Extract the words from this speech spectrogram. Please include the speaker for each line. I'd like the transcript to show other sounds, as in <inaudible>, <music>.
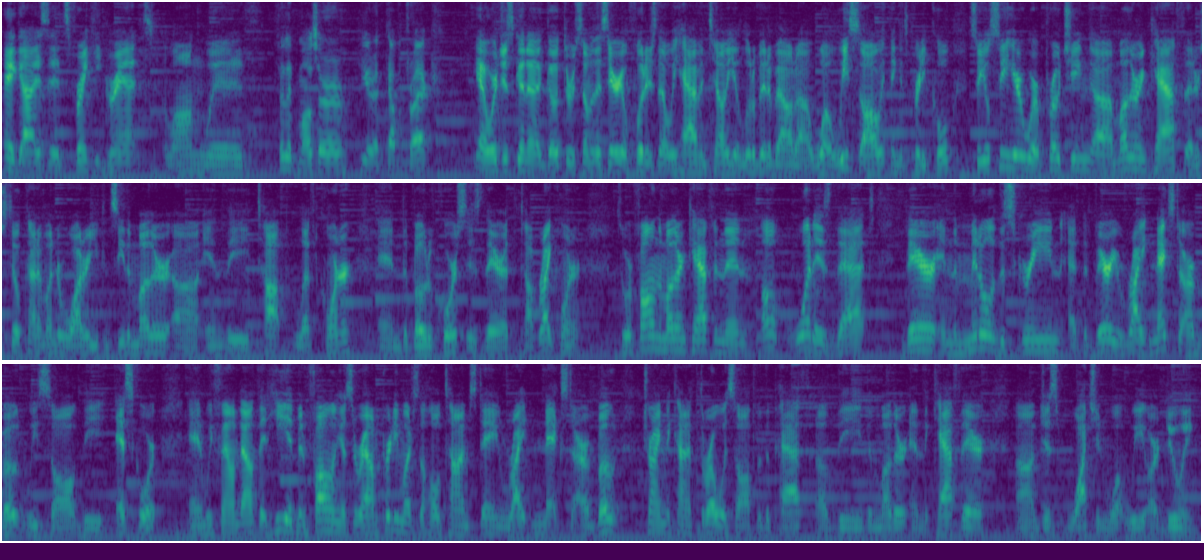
Speaker 1: Hey guys, it's Frankie Grant along with
Speaker 2: Philipp Moser here at Cabo Trek.
Speaker 1: Yeah, we're just gonna go through some of this aerial footage that we have and tell you a little bit about uh, what we saw. We think it's pretty cool. So you'll see here we're approaching uh, mother and calf that are still kind of underwater. You can see the mother uh, in the top left corner and the boat of course is there at the top right corner. So we're following the mother and calf and then, oh, what is that? There in the middle of the screen at the very right next to our boat we saw the escort. And we found out that he had been following us around pretty much the whole time staying right next to our boat trying to kind of throw us off of the path of the the mother and the calf there uh, just watching what we are doing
